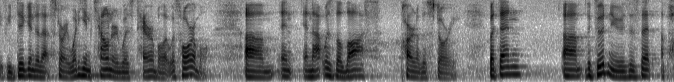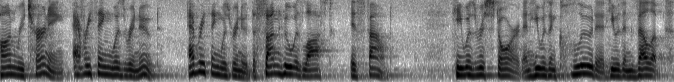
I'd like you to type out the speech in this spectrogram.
if you dig into that story, what he encountered was terrible. It was horrible. Um, and, and that was the loss part of the story. But then um, the good news is that upon returning, everything was renewed. Everything was renewed. The son who was lost is found. He was restored and he was included, he was enveloped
